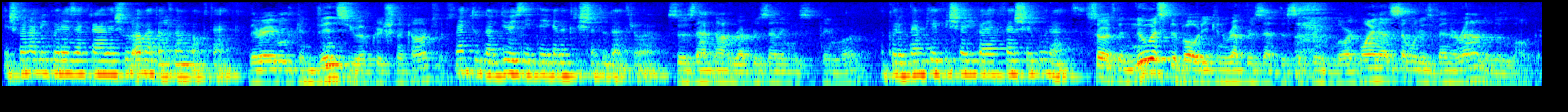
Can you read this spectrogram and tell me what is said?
És van, amikor ezek ráadásul avatatlan bakták. They're able to convince you of Krishna consciousness. Meg tudnak győzni téged a Krishna tudatról. So is that not representing the Supreme Lord? Akkor ők nem képviselik a legfelsőbb urat? So if the newest devotee can represent the Supreme Lord, why not someone who's been around a little longer?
